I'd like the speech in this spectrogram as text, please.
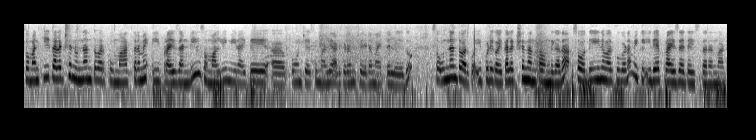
సో మనకి కలెక్షన్ ఉన్నంత వరకు మాత్రమే ఈ ప్రైస్ అండి. సో మళ్ళీ మీరైతే ఫోన్ చేసి మళ్ళీ అడగడం చేయడం అయితే లేదు. సో ఉన్నంత వరకు. ఇప్పుడు ఇగో ఈ కలెక్షన్ అంతా ఉంది కదా. సో దీని వరకు కూడా మీకు ఇదే ప్రైస్ అయితే ఇస్తారనమాట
